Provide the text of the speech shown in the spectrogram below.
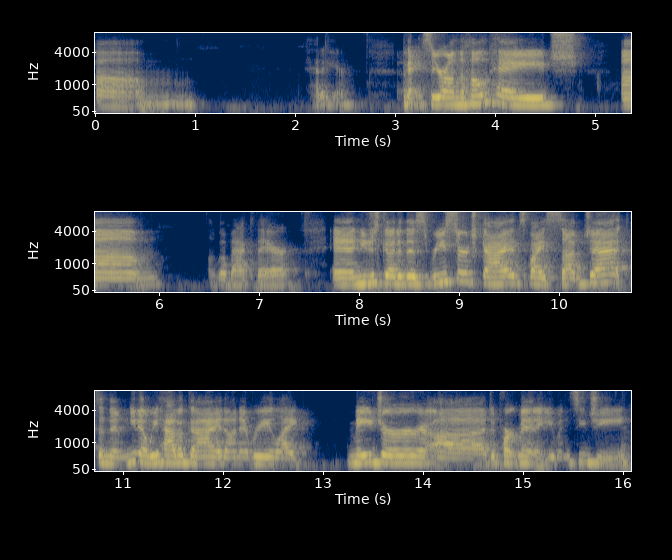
um, had it here. Okay, so you're on the home page. Um, I'll go back there. And you just go to this research guides by subject. And then, you know, we have a guide on every like major uh, department at UNCG.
